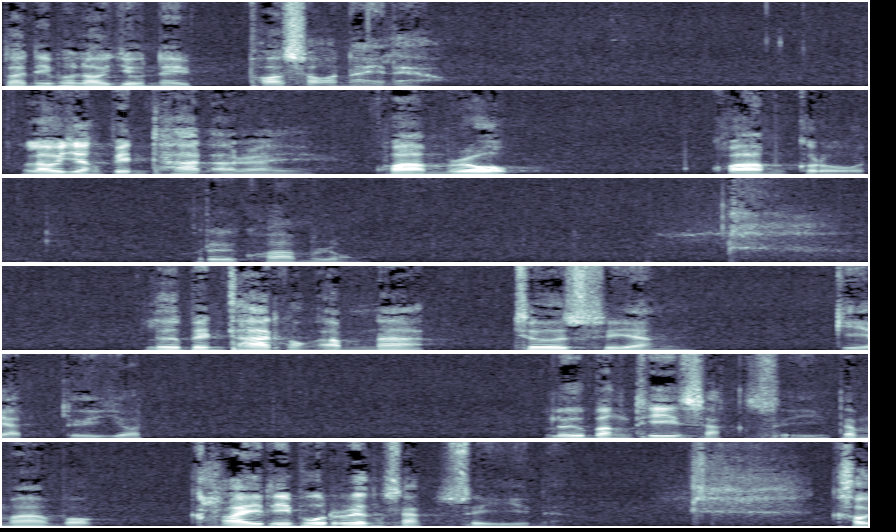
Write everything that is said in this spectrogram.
ตอนนี้พอเราอยู่ในพศไหนแล้ว เรายังเป็นทาสอะไร ความโรค ความโกรธ หรือความหลงหรือเป็นทาสของอำนาจ ชื่อเสียงเกียรติหรือยศ หรือบางทีศักดิ์ศรีแต่มาบอกใครที่พูดเรื่องศักดิ์ศรีนะเข้า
